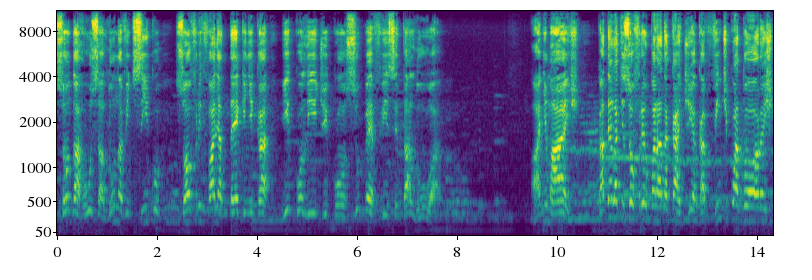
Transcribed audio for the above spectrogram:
sonda russa Luna 25 sofre falha técnica e colide com superfície da Lua. Animais. Cadela que sofreu parada cardíaca 24 horas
